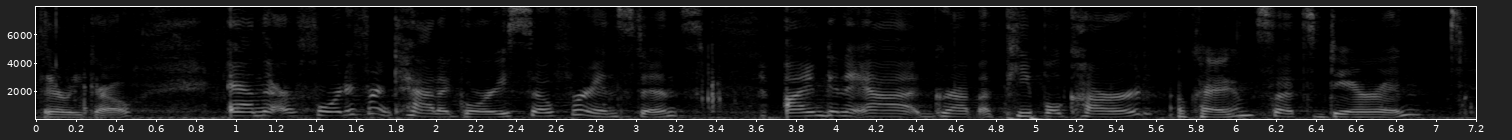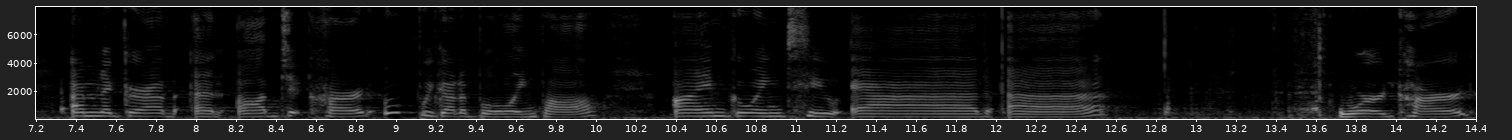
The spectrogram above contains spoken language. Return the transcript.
There we go. And there are four different categories. So for instance, I'm going to grab a people card. Okay. So that's Darren. I'm going to grab an object card. Oop, we got a bowling ball. I'm going to add a word card.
